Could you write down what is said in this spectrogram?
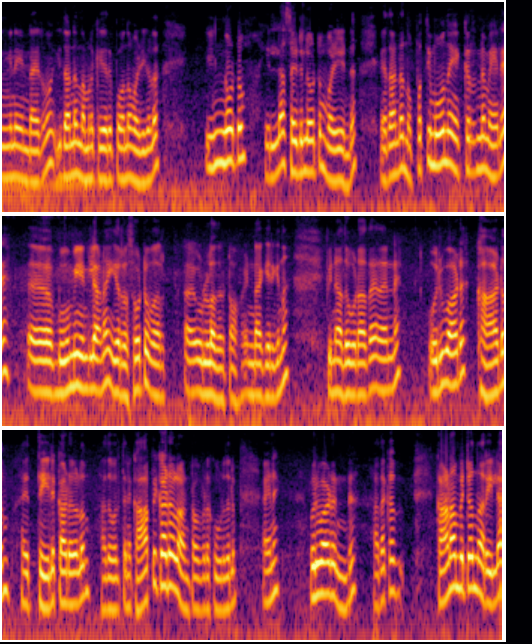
ഇങ്ങനെ ഉണ്ടായിരുന്നു. ഇതാണ് നമ്മൾ കയറി പോകുന്ന വഴികൾ. ഇങ്ങോട്ടും എല്ലാ സൈഡിലോട്ടും വഴിയുണ്ട്. ഏതാണ്ട് മുപ്പത്തി മൂന്ന് ഏക്കറിന്റെ മേലെ ഭൂമിയിലാണ് ഈ റിസോർട്ട് വർക്ക് ഉള്ളത് കേട്ടോ ഉണ്ടാക്കിയിരിക്കുന്നത്. പിന്നെ അതുകൂടാതെ തന്നെ ഒരുപാട് കാടും തേയിലക്കാടുകളും അതുപോലെ തന്നെ കാപ്പിക്കാടുകളാണ് കേട്ടോ ഇവിടെ കൂടുതലും. അങ്ങനെ ഒരുപാടുണ്ട്. അതൊക്കെ കാണാൻ പറ്റുമെന്ന് അറിയില്ല.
